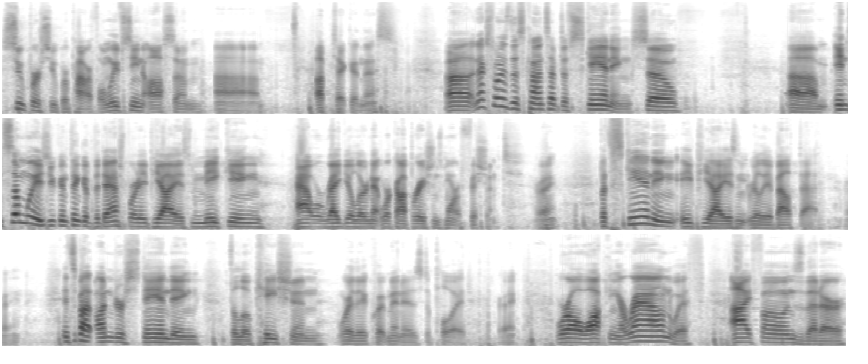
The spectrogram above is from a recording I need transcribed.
Super, super powerful. And we've seen awesome uh, uptick in this. Uh, next one is this concept of scanning. So um, in some ways, you can think of the dashboard API as making our regular network operations more efficient, right? But scanning API isn't really about that, right? It's about understanding the location where the equipment is deployed, right? We're all walking around with iPhones that are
